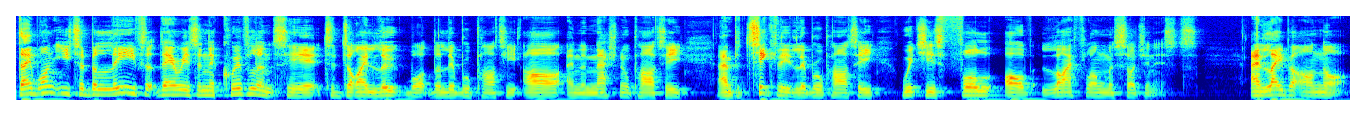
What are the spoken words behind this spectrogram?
They want you to believe that there is an equivalence here to dilute what the Liberal Party are and the National Party, and particularly the Liberal Party, which is full of lifelong misogynists. And Labor are not.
